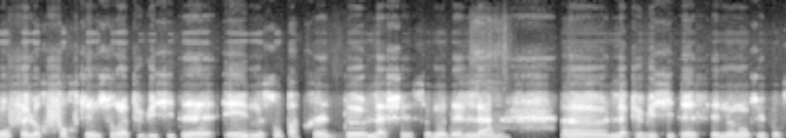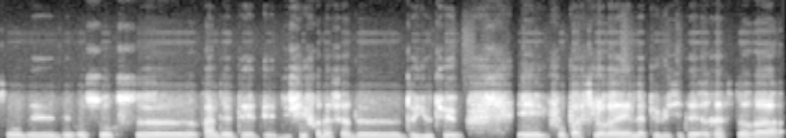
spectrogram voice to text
ont fait leur fortune sur la publicité et ne sont pas prêts de lâcher ce modèle-là. Mhm. Euh, la publicité, c'est 98% des, ressources, euh, enfin du chiffre d'affaires de, YouTube. Et il ne faut pas se leurrer, la publicité restera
